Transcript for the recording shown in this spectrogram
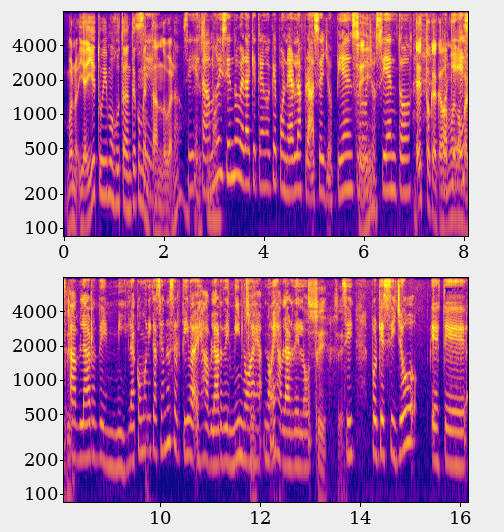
Bueno, y ahí estuvimos justamente comentando, ¿verdad? Sí, estábamos diciendo, ¿verdad? Que tengo que poner la frase yo pienso, yo siento. Esto que acabamos de compartir. es hablar de mí. La comunicación asertiva es hablar de mí, no, es, no es hablar del otro. Sí, sí. ¿sí? Porque si yo este,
